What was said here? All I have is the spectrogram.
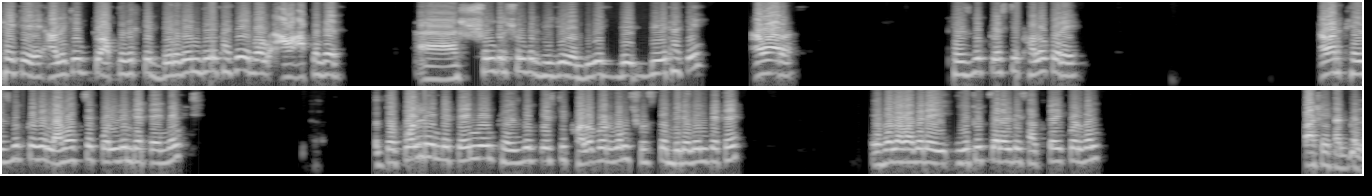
থেকে আমি কিন্তু আপনাদেরকে বিনোদন দিয়ে থাকি এবং আপনাদের সুন্দর সুন্দর ভিডিও দিয়ে থাকি। আমার ফেসবুক পেজটি ফলো করে আমার ফেসবুক পেজের নাম হচ্ছে পল্লী এন্টারটেনমেন্ট তো পল্লী এন্টারটেইনমেন্ট ফেসবুক পেজটি ফলো করবেন, সুস্থ বিনোদন পেতে। এবং আমাদের এই ইউটিউব চ্যানেলটি সাবস্ক্রাইব করবেন। পাশেই থাকবেন।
